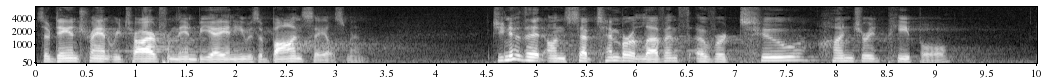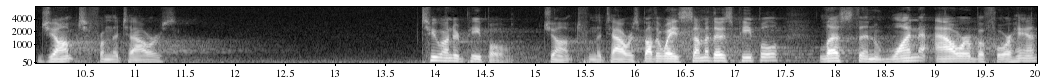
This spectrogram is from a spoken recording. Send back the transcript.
So Dan Trant retired from the NBA and he was a bond salesman. Do you know that on September 11th, over 200 people jumped from the towers? 200 people jumped from the towers. By the way, some of those people, less than one hour beforehand,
